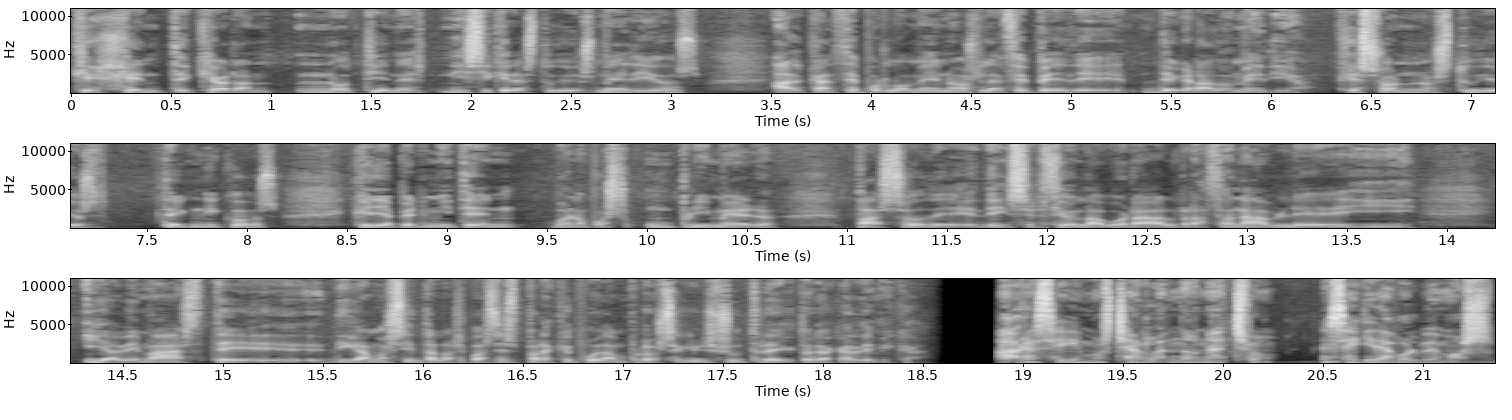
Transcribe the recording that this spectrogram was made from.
que gente que ahora no tiene ni siquiera estudios medios alcance por lo menos la FP de, de grado medio, que son unos estudios técnicos que ya permiten bueno, pues un primer paso de, de inserción laboral razonable y, y además te, digamos, sientan las bases para que puedan proseguir su trayectoria académica. Ahora seguimos charlando, Nacho. Enseguida volvemos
